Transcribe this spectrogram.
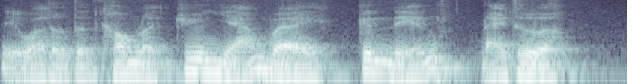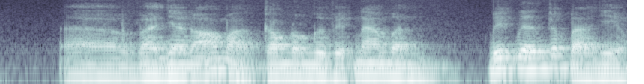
thì hòa thượng tịnh không là chuyên giảng về kinh điển đại thừa. À, và nhờ đó mà cộng đồng người Việt Nam mình biết đến rất là nhiều.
